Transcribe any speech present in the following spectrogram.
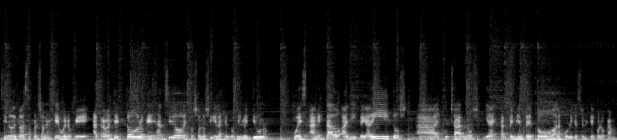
sino de todas esas personas que, bueno, que a través de todo lo que han sido estos solo las del 2021, pues han estado allí pegaditos a escucharnos y a estar pendiente de todas las publicaciones que colocamos.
